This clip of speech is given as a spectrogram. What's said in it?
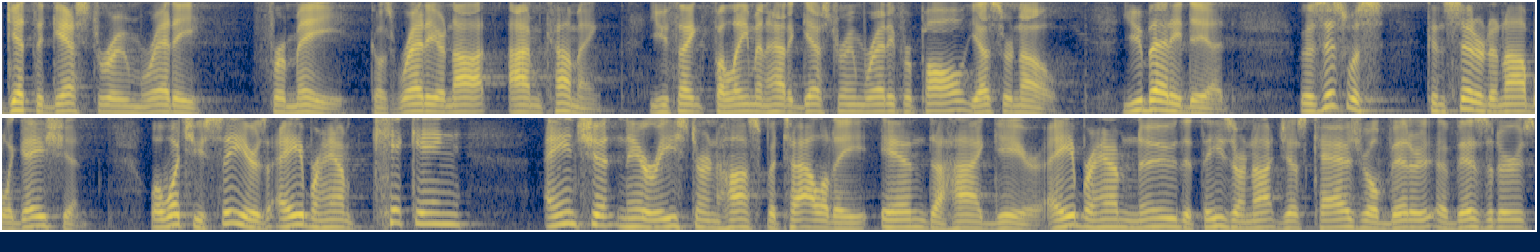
Get the guest room ready for me, because ready or not, I'm coming. You think Philemon had a guest room ready for Paul? Yes or no? You bet he did. Because this was considered an obligation. Well, what you see here is Abraham kicking ancient Near Eastern hospitality into high gear. Abraham knew that these are not just casual visitors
